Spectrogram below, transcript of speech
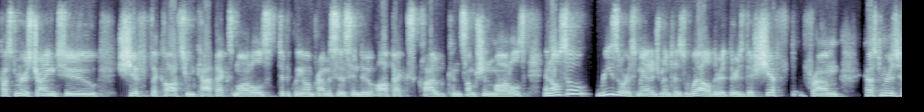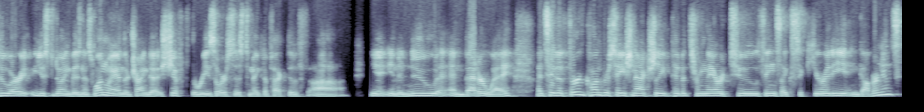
customers trying to shift the costs from CapEx models, typically on premises, into OpEx cloud consumption models, and also resource management as well. There, there's the shift from customers who are used to doing business one way and they're trying to shift the resources to make it effective uh, in a new and better way. I'd say the third conversation actually pivots from there to things like security and governance.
